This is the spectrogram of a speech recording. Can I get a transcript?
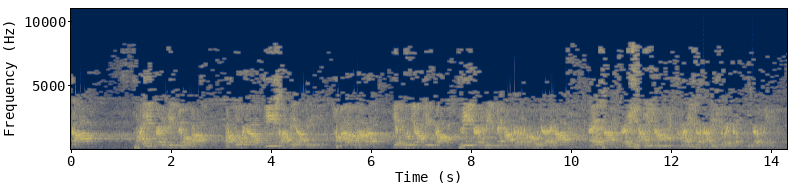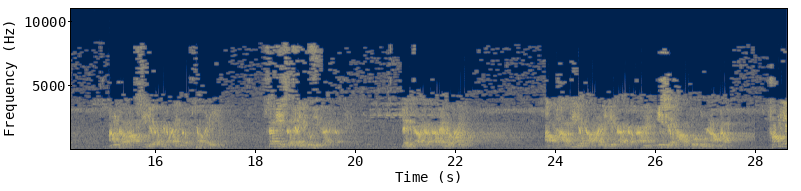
टॉप फाइव कंट्रीज़ में होगा। और 2030 आते आते हमारा भारत यह दुनिया की टॉप थ्री कंट्रीज़ में आकर खड़ा हो जाएगा। ऐसा करिश्माई काम हमारी सरकारी सेवाएँ कर रही है। अंतर्राष्ट्रीय जगत में हमारी प्रतिष्ठा बढ़ी है। सभी सच्चाई को स्वीकार करते हैं। लेकिन कार्यकर्ता बहनों भाई आप भारतीय जनता पार्टी के कार्यकर्ता हैं, इस यथार्थ को भूलना मत। हम ये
